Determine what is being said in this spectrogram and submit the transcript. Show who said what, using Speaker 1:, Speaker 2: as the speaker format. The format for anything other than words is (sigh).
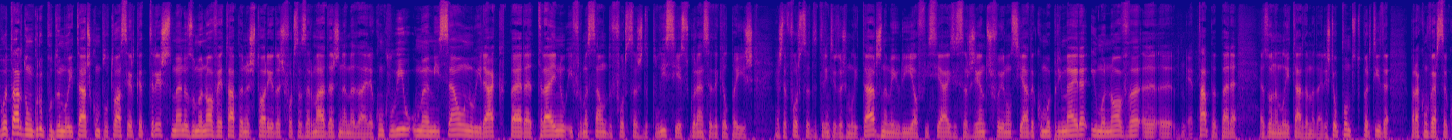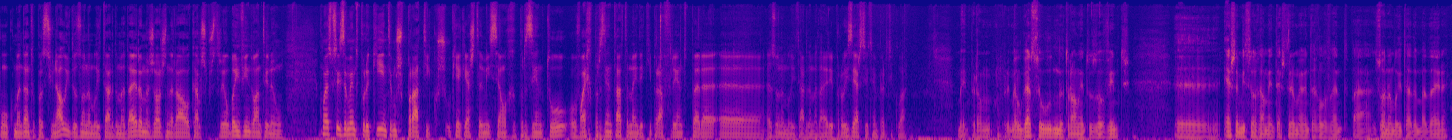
Speaker 1: Boa tarde. Um grupo de militares completou há cerca de três semanas uma nova etapa na história das Forças Armadas na Madeira. Concluiu uma missão no Iraque para treino e formação de forças de polícia e segurança daquele país. Esta força de 32 militares, na maioria oficiais e sargentos, foi anunciada como a primeira e uma nova uh, uh, etapa para a Zona Militar da Madeira. Este é o ponto de partida para a conversa com o Comandante Operacional e da Zona Militar da Madeira, Major-General Carlos Postrelo. Bem-vindo à Antena 1. Começo precisamente por aqui, em termos práticos, o que é que esta missão representou ou vai representar também daqui para a frente para a, eh, a Zona Militar da Madeira e para o Exército em particular?
Speaker 2: Bem, em primeiro lugar, saúde naturalmente os ouvintes. Eh, esta missão realmente é extremamente relevante para a Zona Militar da Madeira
